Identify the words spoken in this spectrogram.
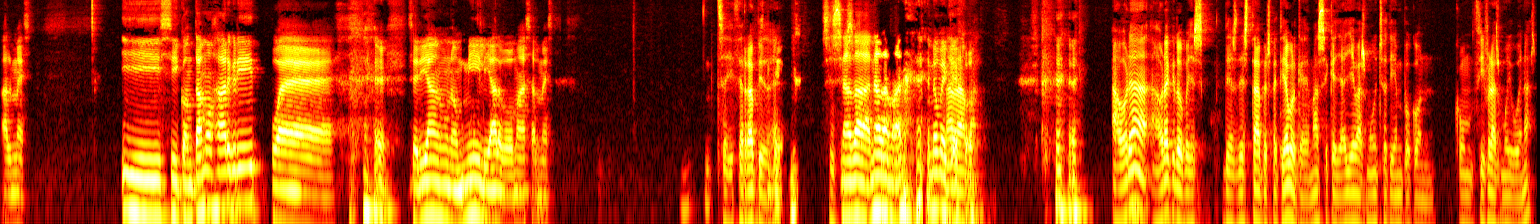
al mes. Y si contamos Argrid, pues serían unos 1.000 y algo más al mes. Se dice rápido, ¿eh? nada, nada mal, no me quejo. Ahora, ahora que lo ves desde esta perspectiva, porque además sé que ya llevas mucho tiempo con, con cifras muy buenas,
